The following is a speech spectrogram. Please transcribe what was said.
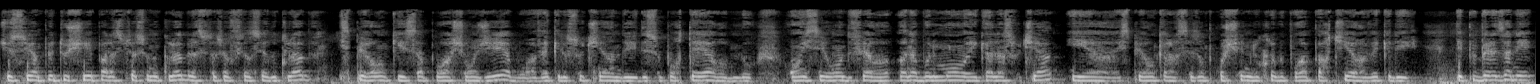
Je suis un peu touché par la situation du club, la situation financière du club. Espérons que ça pourra changer. Bon, avec le soutien des, des supporters, on essaiera de faire un abonnement égal à soutien. Et euh, espérons qu'à la saison prochaine, le club pourra partir avec des, des plus belles années.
